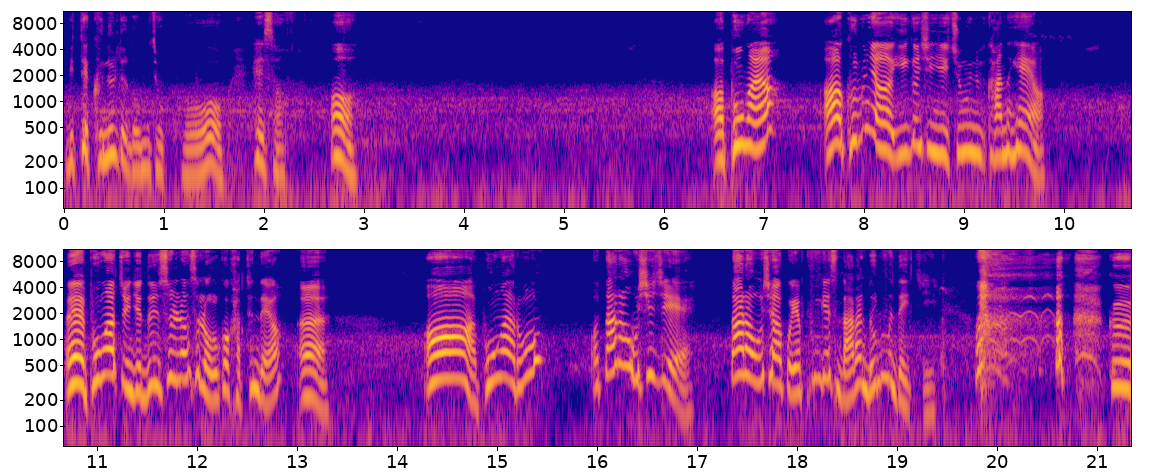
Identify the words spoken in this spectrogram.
밑에 그늘도 너무 좋고 해서 어. 아 봉화요? 아 그럼요 이근신 이 주문 가능해요. 예, 봉화주 이제 늘 슬렁슬렁 올 것 같은데요. 예. 아 봉화로? 어, 따라오시지. 따라오셔갖고 예쁜 게서 나랑 놀면 되지. 그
